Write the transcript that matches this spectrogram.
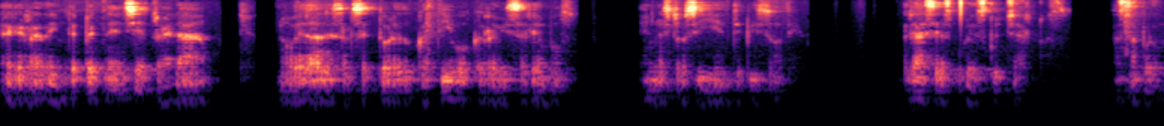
La guerra de independencia traerá novedades al sector educativo que revisaremos en nuestro siguiente episodio. Gracias por escucharnos. Hasta pronto.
